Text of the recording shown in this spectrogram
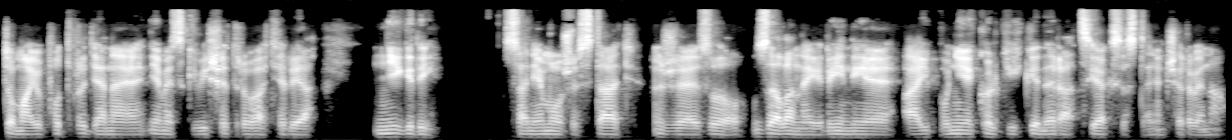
to majú potvrdené nemeckí vyšetrovateľia. Nikdy sa nemôže stať, že zo zelenej línie aj po niekoľkých generáciách sa stane červená.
